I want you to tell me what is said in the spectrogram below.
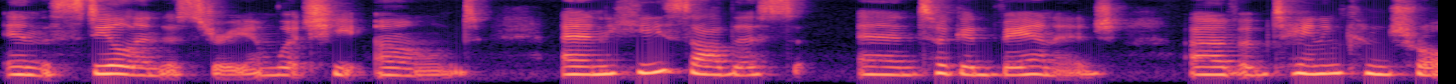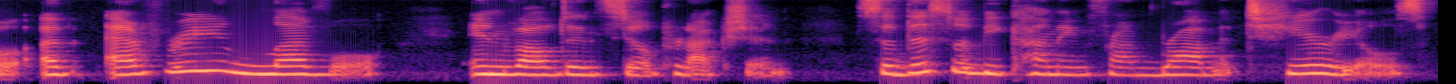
in the steel industry in which he owned. And he saw this and took advantage of obtaining control of every level involved in steel production. So this would be coming from raw materials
